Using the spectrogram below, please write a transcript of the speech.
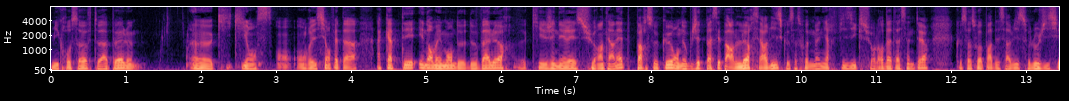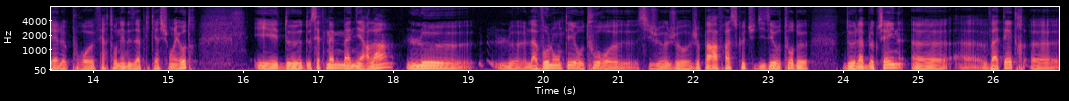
Microsoft Apple euh, qui, ont, réussi en fait à, capter énormément de, valeur euh, qui est générée sur Internet parce que on est obligé de passer par leurs services, que ce soit de manière physique sur leur data center, que ce soit par des services logiciels pour euh, faire tourner des applications et autres. Et de, cette même manière-là, la volonté autour, si je- je paraphrase ce que tu disais, autour de, de la blockchain euh, euh, va être euh,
